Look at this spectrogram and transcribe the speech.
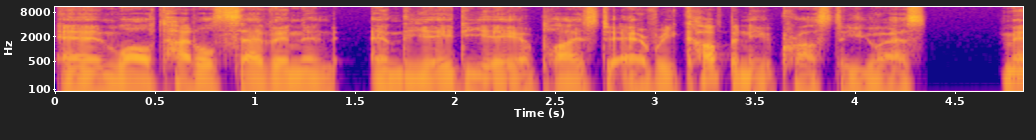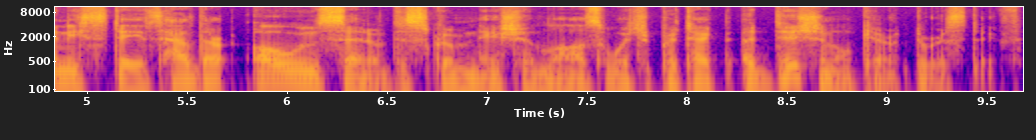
And while Title VII and, and the ADA applies to every company across the US, many states have their own set of discrimination laws which protect additional characteristics.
